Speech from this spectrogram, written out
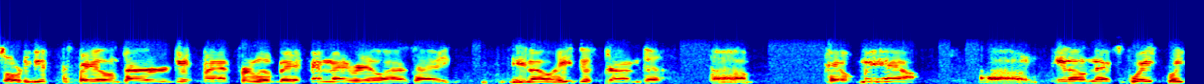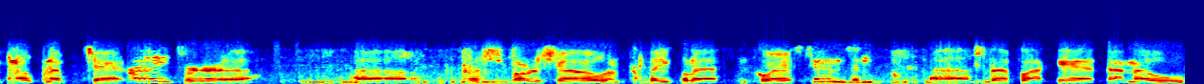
sort of get the feelings hurt, get mad for a little bit, and they realize, hey, you know, he's just trying to uh, help me out. Uh, you know, next week we can open up a chat room for uh, uh, for, the show and for people to ask some questions and uh, stuff like that. I know,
